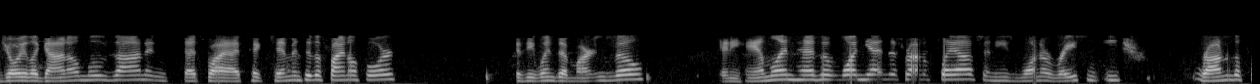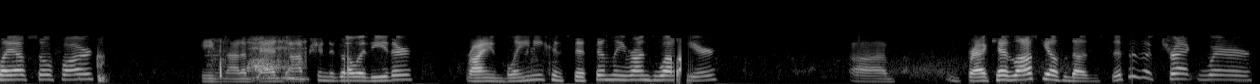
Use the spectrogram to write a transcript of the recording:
Joey Logano moves on, and that's why I picked him into the Final Four because he wins at Martinsville. Denny Hamlin hasn't won yet in this round of playoffs, and he's won a race in each round of the playoffs so far. He's not a bad option to go with either. Ryan Blaney consistently runs well here. Uh, Brad Keselowski also does. This is a track where,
